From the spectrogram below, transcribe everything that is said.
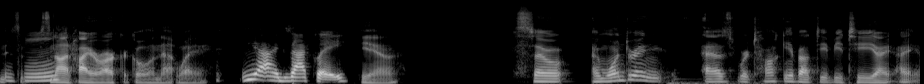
It's, it's Mhm. not hierarchical in that way. Yeah, exactly. Yeah. So I'm wondering, as we're talking about DBT, I, I,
